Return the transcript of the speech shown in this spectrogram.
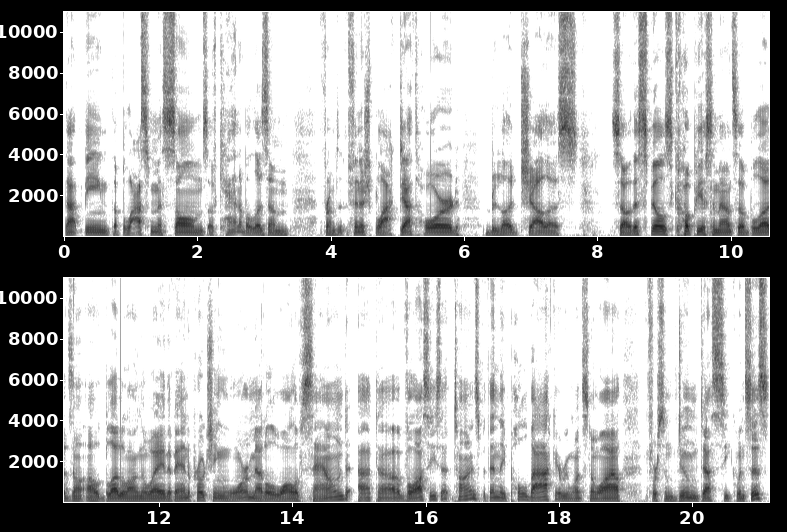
That being the blasphemous psalms of cannibalism from Finnish Black Death Horde, Blood Chalice. So this spills copious amounts of bloods, uh, blood along the way. The band approaching war metal wall of sound at uh, velocities at times, but then they pull back every once in a while for some doom death sequences.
